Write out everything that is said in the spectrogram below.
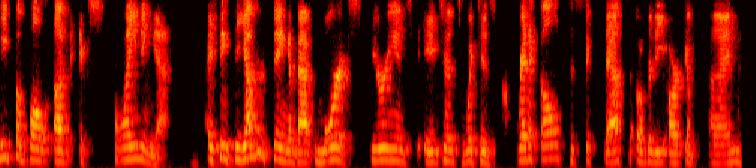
capable of explaining it. I think the other thing about more experienced agents, which is critical to success over the arc of time,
